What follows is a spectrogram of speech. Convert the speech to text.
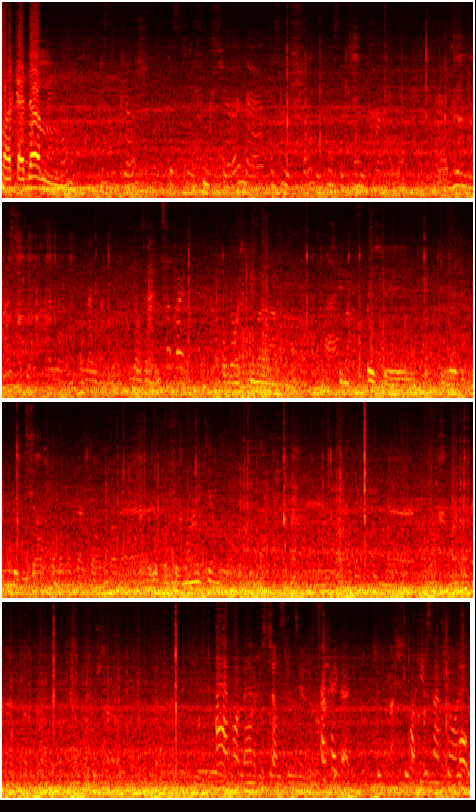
Macadam. Frappé, c'est qu'il y a effectivement des différences fondamentales dans, dans la- le fonctionnement interne de l'entreprise. Euh, avec une, euh, un mode de management plus simple, I have one batteries, Chelsea, too. Okay, good. assez I'll keep snapping on Oh, it.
